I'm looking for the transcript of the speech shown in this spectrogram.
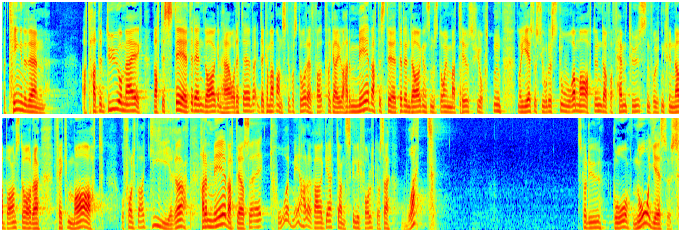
For tingen er den at hadde du og meg vært til stede den dagen her og dette, Det kan være vanskelig å forstå det, for, for greia, Hadde vi vært til stede den dagen som det står i Matteus 14, når Jesus gjorde store matunder for 5000, foruten kvinner og barn, står det, fikk mat, og folk var gira Hadde vi vært der, så jeg tror vi hadde reagert ganske likt folk og sagt What? Skal du gå nå, Jesus?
